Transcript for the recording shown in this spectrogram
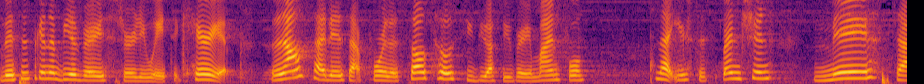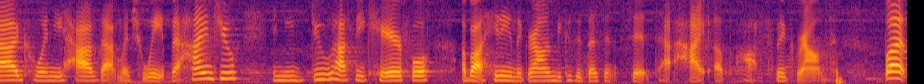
This is going to be a very sturdy way to carry it. The downside is that for the Seltos, you do have to be very mindful that your suspension may sag when you have that much weight behind you and you do have to be careful about hitting the ground because it doesn't sit that high up off the ground. But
